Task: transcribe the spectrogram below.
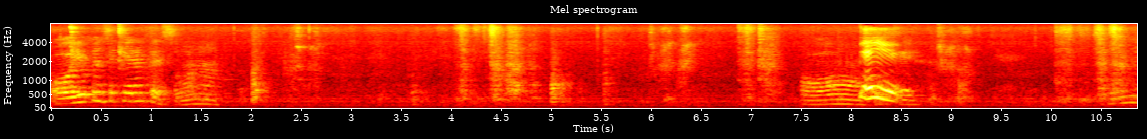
Oh, yo pensé que era en persona. Oh. Ey. ok. Mm.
